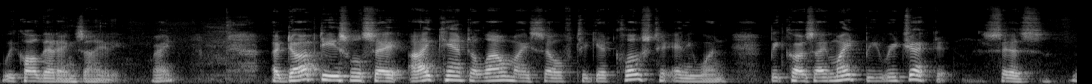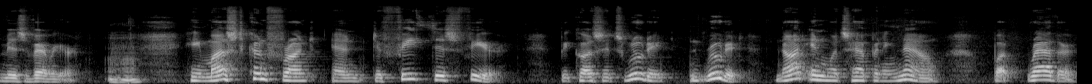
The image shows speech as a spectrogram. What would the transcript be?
We call that anxiety, right? Adoptees will say, I can't allow myself to get close to anyone because I might be rejected, says Ms. Verrier. Mm-hmm. He must confront and defeat this fear because it's rooted, rooted not in what's happening now, but rather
